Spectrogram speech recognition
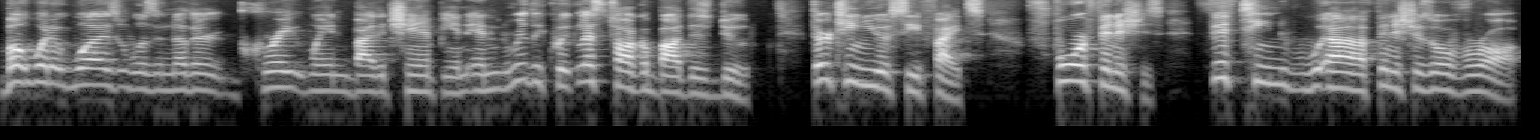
But what it was was another great win by the champion. And really quick, let's talk about this dude. 13 UFC fights, four finishes, 15 uh, finishes overall.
